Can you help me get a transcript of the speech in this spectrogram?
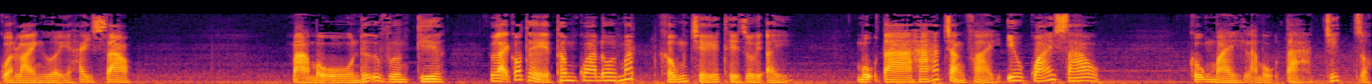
của loài người hay sao? Mà mụ nữ vương kia lại có thể thông qua đôi mắt khống chế thế giới ấy. Mụ ta há chẳng phải yêu quái sao? Cũng may là mụ ta chết rồi.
